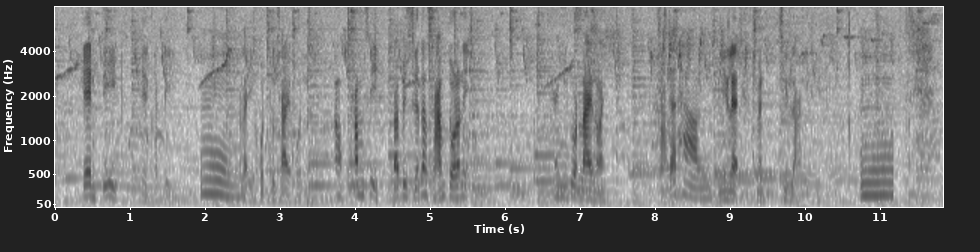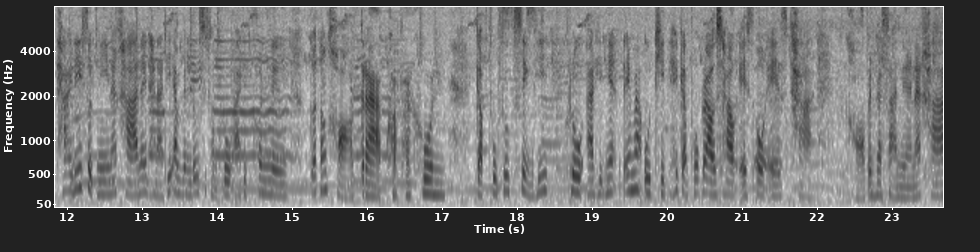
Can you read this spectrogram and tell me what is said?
ำเกณฑ์ตีเกณฑ์ก็ตี อืมแล้วอีกคนผู้ชายคนเอ้าทำสิมาเป็นเสือตั้งสามตัวแล้วนี่ ให้มีลวดลายหน่อยทำก็ทนี่แหละมันที่หลังอีกทีำอืมท้ายที่สุดนี้นะคะ ในฐานะที่แอมเป็นลูกศิษย์ของครูอาทิตย์คนหนึ่งก็ต้องขอกราบขอบพระคุณ กับทุกๆ สิ่งที่ครูอาทิตย์เนี่ยได้มาอุทิศให้กับพวกเราชาว SOS ค่ะ ขอเป็นภาษาเหนือนะคะ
